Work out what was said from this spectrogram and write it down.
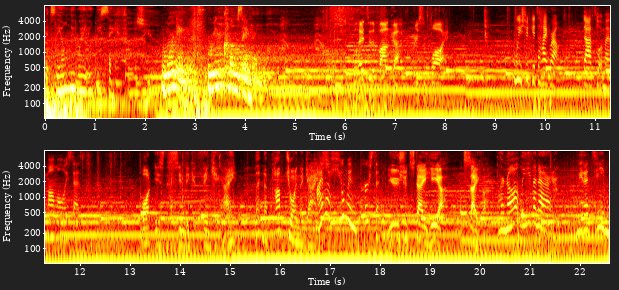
It's the only way you'll be safe. Warning, ring closing. We'll head to the bunker, resupply. We should get to high ground. That's what my mom always says. What is the Syndicate thinking, eh? Letting a pup join the game. I'm a human person. You should stay here. It's safer. We're not leaving her. We're a team.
